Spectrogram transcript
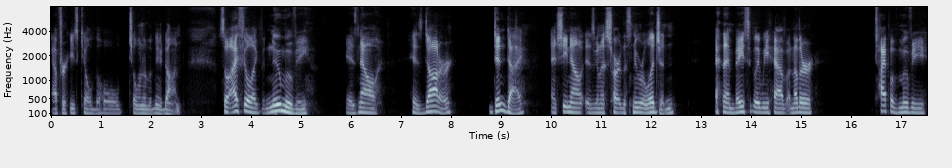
after he's killed the whole children of the new dawn. So I feel like the new movie is now his daughter didn't die and she now is going to start this new religion and then basically we have another type of movie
